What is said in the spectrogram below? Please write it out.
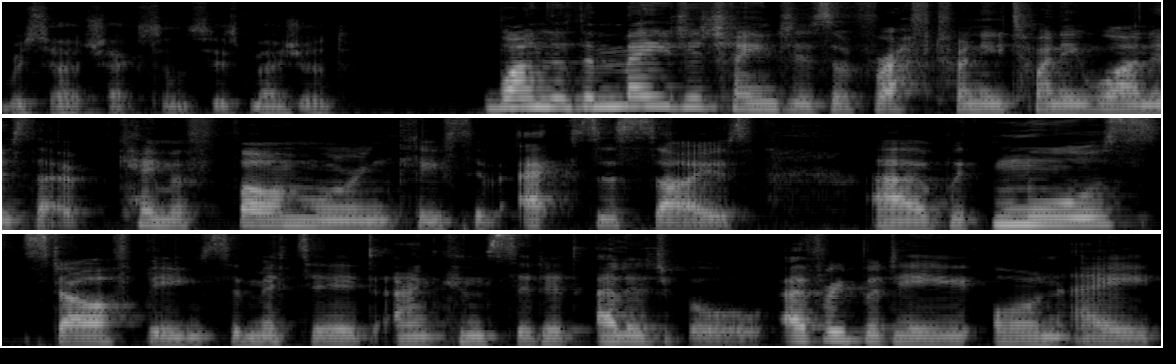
research excellence is measured? One of the major changes of REF 2021 is that it became a far more inclusive exercise. Uh, with more staff being submitted and considered eligible. Everybody on a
